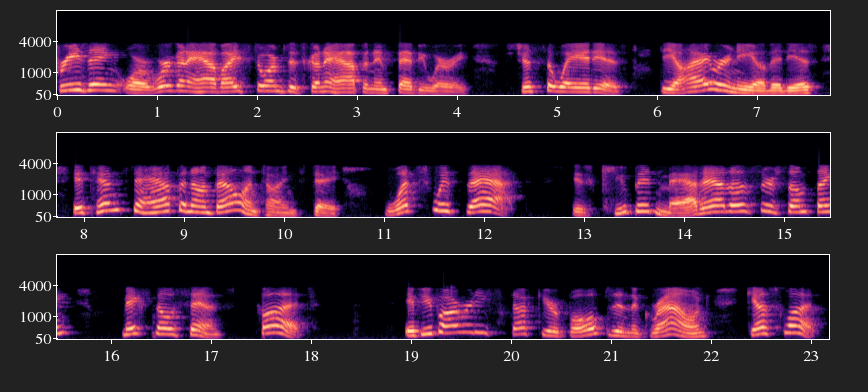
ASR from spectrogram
freezing or we're going to have ice storms, it's going to happen in February. It's just the way it is. The irony of it is, it tends to happen on Valentine's Day. What's with that? Is Cupid mad at us or something? Makes no sense. But if you've already stuck your bulbs in the ground, guess what?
